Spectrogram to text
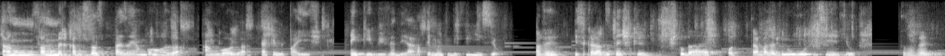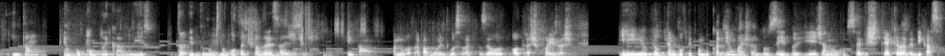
tá num, tá num mercado, você estás em Angola. Angola é aquele país em que viver de arte é muito difícil. Tá ver? E se calhar tu tens que estudar, ou trabalhas num outro sítio. Tá? Então, é um pouco complicado isso. Então, e tu não, não fazer essas. Então, quando momento que você vai fazer outras coisas e o teu tempo fica um bocadinho mais reduzido e já não consegues ter aquela dedicação.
